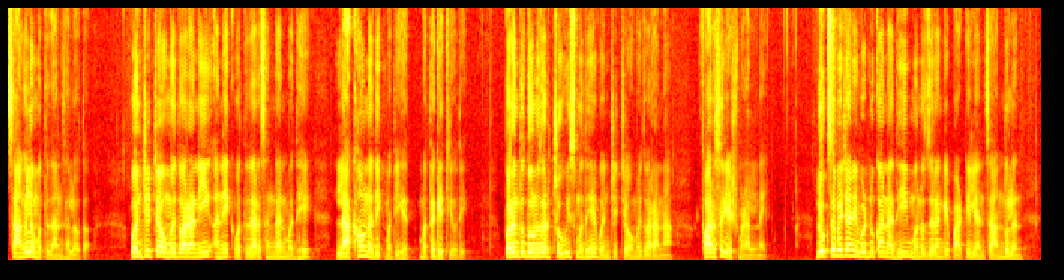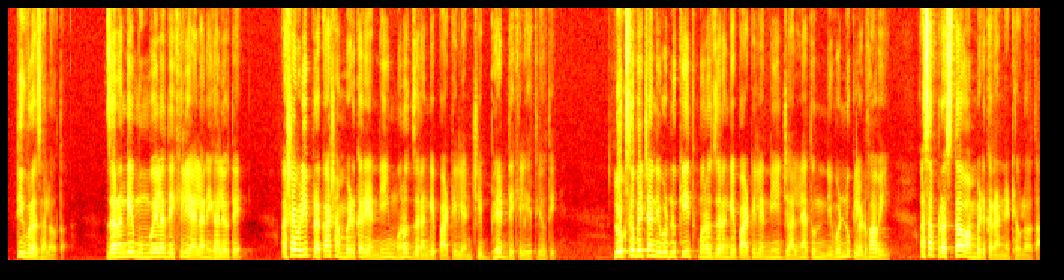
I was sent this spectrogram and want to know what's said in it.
चांगलं मतदान झालं होतं. वंचितच्या उमेदवारांनी अनेक मतदारसंघांमध्ये लाखाहून अधिक मती घेत मतं घेतली होती. परंतु दोन हजार चोवीसमध्ये वंचितच्या उमेदवारांना फारसं यश मिळालं नाही. लोकसभेच्या निवडणुकांआधी मनोज जरांगे पाटील यांचं आंदोलन तीव्र झालं होतं. जरांगे मुंबईला देखील यायला निघाले होते. अशावेळी प्रकाश आंबेडकर यांनी मनोज जरांगे पाटील यांची भेट देखील घेतली होती. लोकसभेच्या निवडणुकीत मनोज जरांगे पाटील यांनी जालन्यातून निवडणूक लढवावी असा प्रस्ताव आंबेडकरांनी ठेवला होता.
